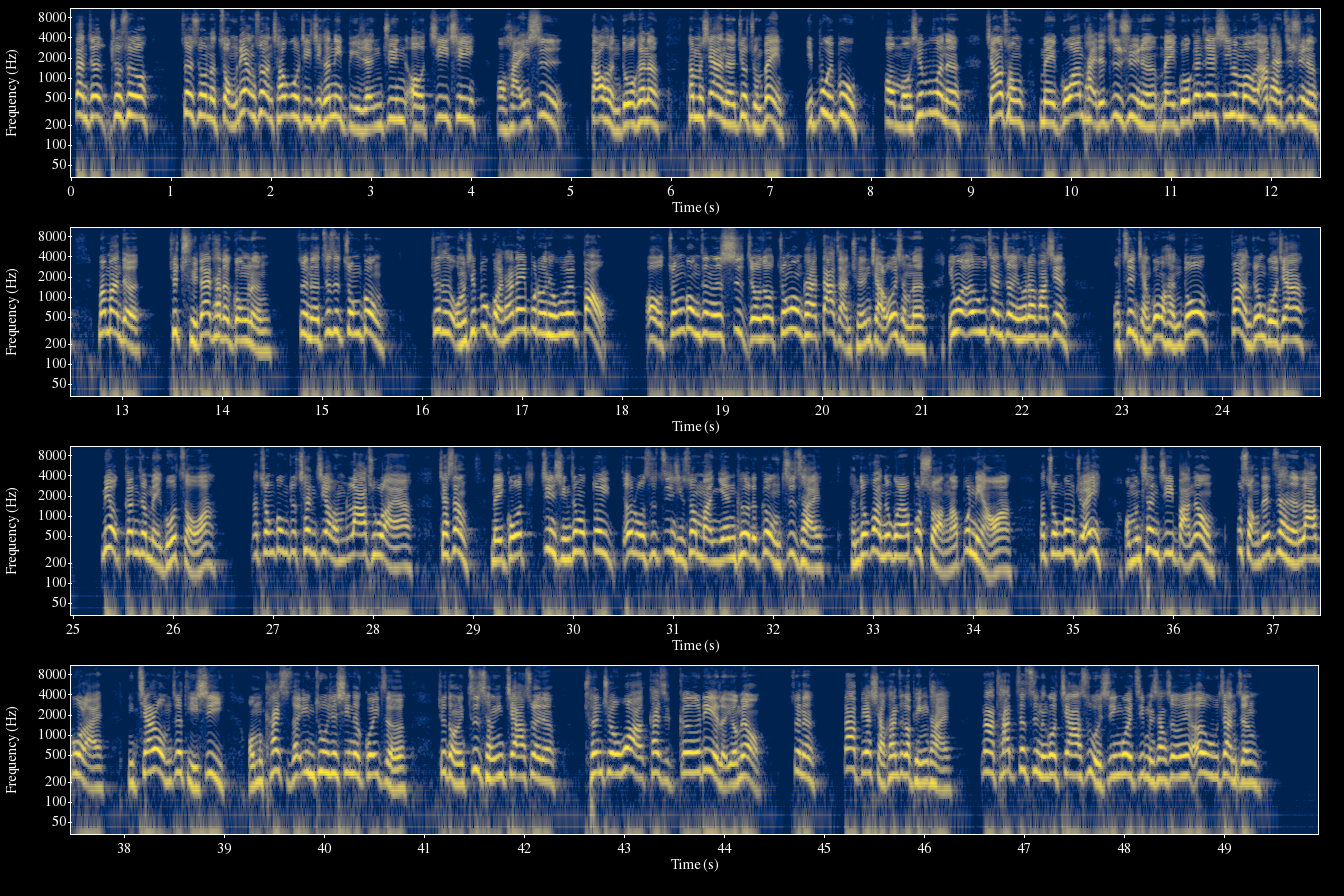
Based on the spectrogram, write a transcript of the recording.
但这就是说，所以说呢，总量算超过 G 七，可你比人均哦 G 七哦还是高很多。可能他们现在呢，就准备一步一步哦，某些部分呢，想要从美国安排的秩序呢，美国跟这些西方盟友安排秩序呢，慢慢的去取代它的功能。所以呢，这是中共，就是我们先不管它内部的问题会不会爆哦，中共真的是就是说，中共开始大展拳脚，为什么呢？因为俄乌战争以后，他发现。我之前讲过，很多发展中国家没有跟着美国走啊，那中共就趁机要把我们拉出来啊。加上美国进行这么对俄罗斯进行算蛮严苛的各种制裁，很多发展中国家不爽啊，不鸟啊。那中共觉得，哎，我们趁机把那种不爽这些制裁人拉过来，你加入我们这个体系，我们开始在运作一些新的规则，就等于自成一家。所以呢，全球化开始割裂了，有没有？所以呢，大家不要小看这个平台。那它这次能够加速，也是因为基本上是因为俄乌战争，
